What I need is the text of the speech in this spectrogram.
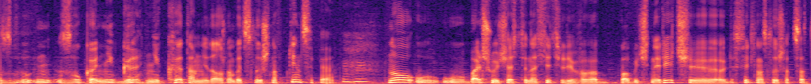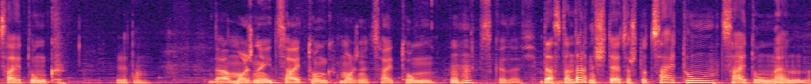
зву- звука ни «г», ни «к» там не должно быть слышно в принципе. Но у, у большой части носителей в, в обычной речи действительно слышится «Zeitung» или там... Да, можно и Zeitung, можно Zeitung Мгм. сказать. Да, стандартно считается, что «Zeitung», «Zeitungen».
